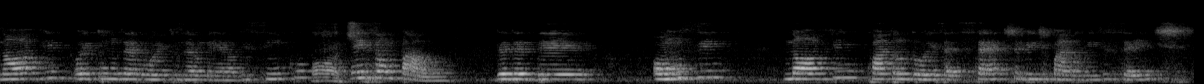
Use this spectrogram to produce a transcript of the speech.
981080695. Ótimo. Em São Paulo, DDD 11 94277 2426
